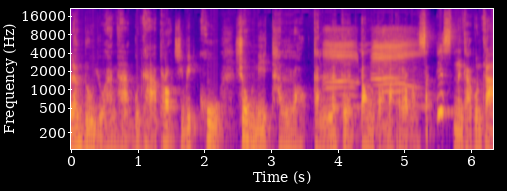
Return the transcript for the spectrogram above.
แล้วดูอยู่ห่างๆคุณขาเพราะชีวิตคู่ ช่วงนี้ทะเลาะกันเหลือเกินต้องระมัดระวังสักนิดหนึ่งค่ะคุณขา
